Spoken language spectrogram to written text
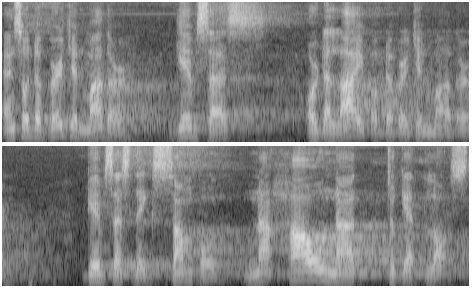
And so the Virgin Mother gives us, or the life of the Virgin Mother, gives us the example not how not to get lost.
